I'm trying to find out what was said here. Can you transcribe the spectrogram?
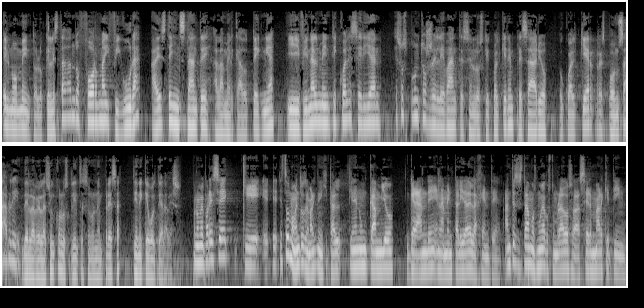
el momento, lo que le está dando forma y figura a este instante a la mercadotecnia y finalmente, ¿cuáles serían esos puntos relevantes en los que cualquier empresario o cualquier responsable de la relación con los clientes en una empresa tiene que voltear a ver? Bueno, me parece que eh, eh, estos momentos del marketing digital tienen un cambio grande en la mentalidad de la gente. Antes estábamos muy acostumbrados a hacer marketing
